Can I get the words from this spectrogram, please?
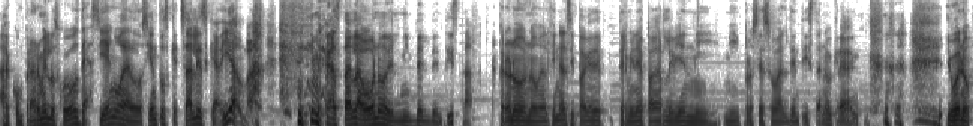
a comprarme los juegos de a 100 o de a 200 quetzales que habían, va. y me gastaba el abono del, del dentista. Pero no, no, al final sí pagué, terminé de pagarle bien mi, mi proceso al dentista, no crean. y bueno,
